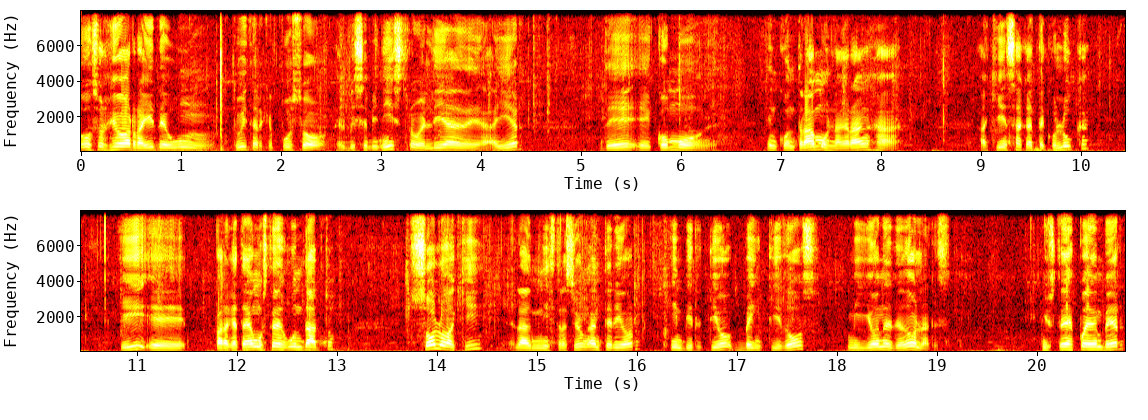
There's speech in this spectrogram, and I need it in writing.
Todo surgió a raíz de un Twitter que puso el viceministro el día de ayer de eh, cómo encontramos la granja aquí en Zacatecoluca. Y eh, para que tengan ustedes un dato, solo aquí la administración anterior invirtió 22 millones de dólares. Y ustedes pueden ver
